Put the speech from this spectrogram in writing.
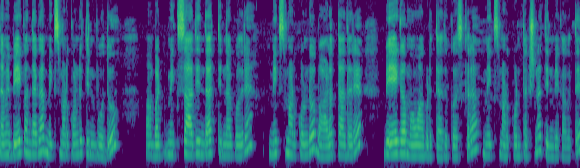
ನಮಗೆ ಬೇಕಂದಾಗ ಮಿಕ್ಸ್ ಮಾಡಿಕೊಂಡು ತಿನ್ಬೋದು. ಬಟ್ ಮಿಕ್ಸ್ ಆದಿಂದ ತಿನ್ನಕ್ಕೆ ಮಿಕ್ಸ್ ಮಾಡಿಕೊಂಡು ಭಾಳ ಹೊತ್ತಾದರೆ ಬೇಗ ಆಗ್ಬಿಡುತ್ತೆ. ಅದಕ್ಕೋಸ್ಕರ ಮಿಕ್ಸ್ ಮಾಡ್ಕೊಂಡ ತಕ್ಷಣ ತಿನ್ನಬೇಕಾಗುತ್ತೆ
